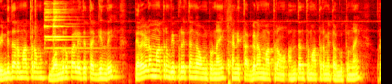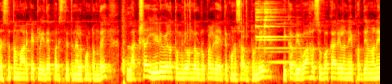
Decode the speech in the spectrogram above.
వెండి ధర మాత్రం వంద రూపాయలు అయితే తగ్గింది. పెరగడం మాత్రం విపరీతంగా ఉంటున్నాయి కానీ తగ్గడం మాత్రం అంతంత మాత్రమే తగ్గుతున్నాయి. ప్రస్తుతం మార్కెట్లో ఇదే పరిస్థితి నెలకొంటుంది. లక్ష ఏడు వేల తొమ్మిది వందల రూపాయలుగా అయితే కొనసాగుతుంది. ఇక వివాహ శుభకార్యాల నేపథ్యంలోనే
